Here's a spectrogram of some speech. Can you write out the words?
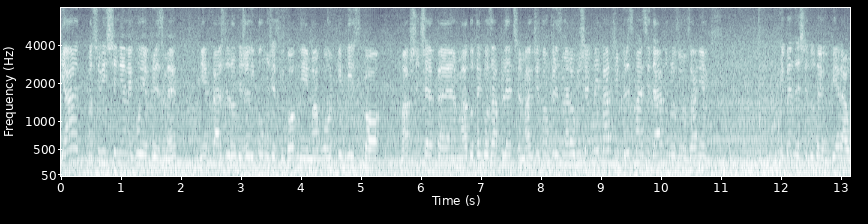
ja oczywiście nie neguję pryzmy. Niech każdy robi, jeżeli komuś jest wygodniej, ma łąki blisko, ma przyczepę, ma do tego zaplecze, ma gdzie tą pryzmę robisz jak najbardziej. Pryzma jest idealnym rozwiązaniem. Nie będę się tutaj upierał.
